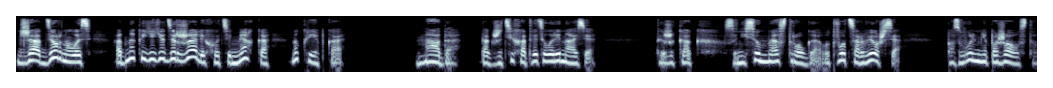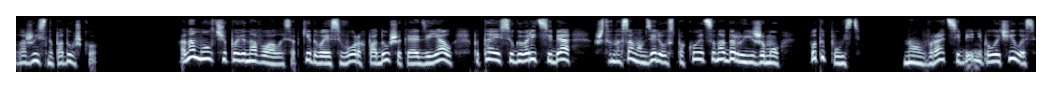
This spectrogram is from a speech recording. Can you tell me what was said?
Джад дернулась, однако ее держали, хоть и мягко, но крепко. «Надо!» — так же тихо ответила Ренази. «Ты же как занесенная острога, вот-вот сорвешься. Позволь мне, пожалуйста, ложись на подушку». Она молча повиновалась, откидываясь в ворох подушек и одеял, пытаясь уговорить себя, что на самом деле успокоиться надо рыжему, вот и пусть. Но врать себе не получилось.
